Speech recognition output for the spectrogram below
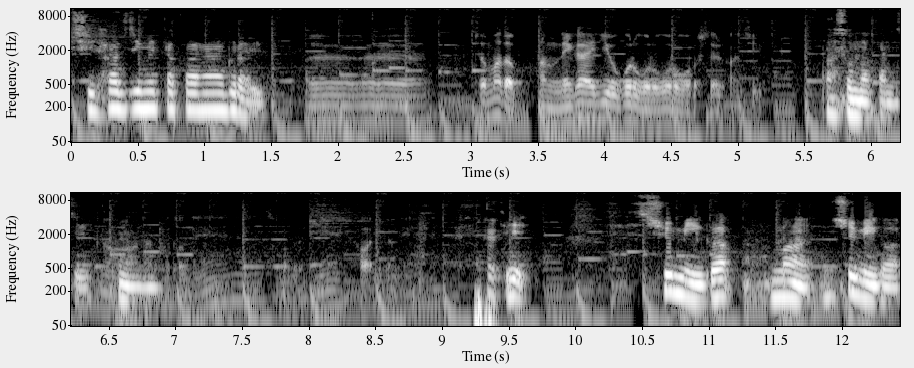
し始めたかなぐらい。えー、じゃあまだ、あの、寝返りをゴロゴロゴロゴロしてる感じ。あ、そんな感じ。あなるほどね。そうだよね。可愛いよね。で、趣味が、まあ、趣味が、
